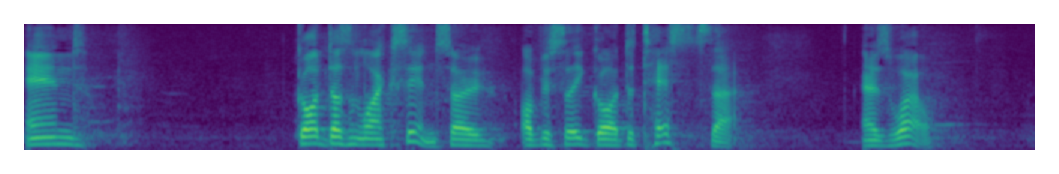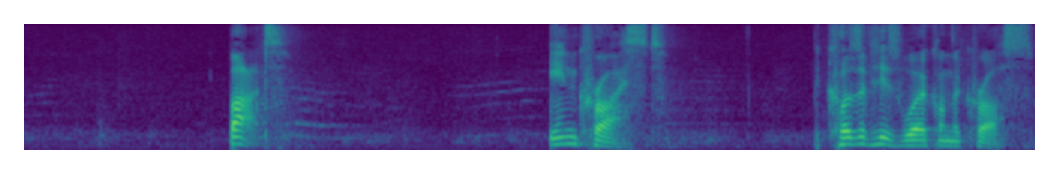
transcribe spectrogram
And God doesn't like sin. So obviously, God detests that as well. But in Christ, because of his work on the cross,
